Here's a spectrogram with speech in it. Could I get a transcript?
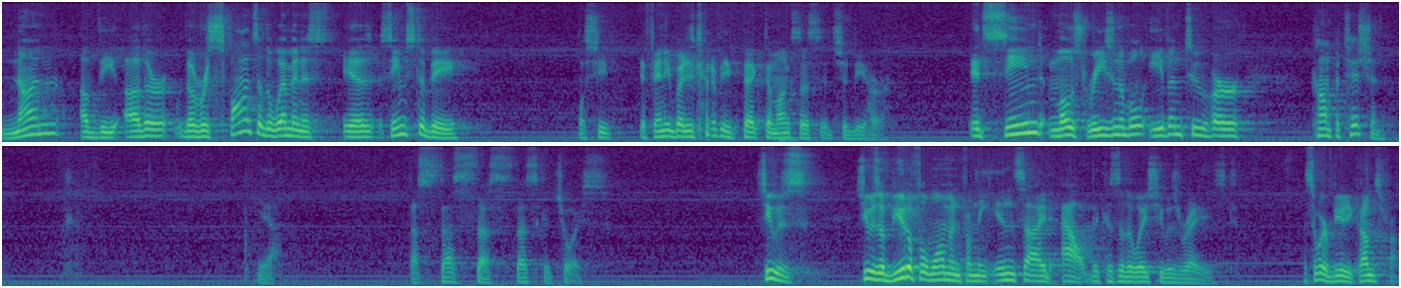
None of the other, the response of the women is, is, seems to be, well, she, if anybody's going to be picked amongst us, it should be her. It seemed most reasonable even to her competition. Yeah. That's, that's, that's, that's a good choice. She was, she was a beautiful woman from the inside out because of the way she was raised. That's where beauty comes from.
